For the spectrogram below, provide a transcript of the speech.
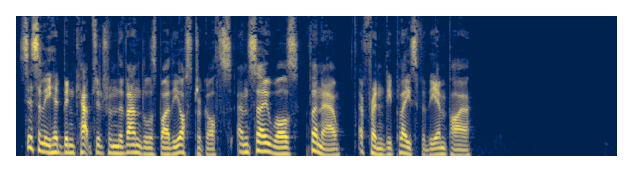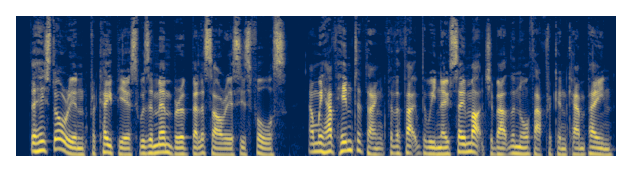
Sicily had been captured from the Vandals by the Ostrogoths, and so was, for now, a friendly place for the empire. The historian Procopius was a member of Belisarius's force, and we have him to thank for the fact that we know so much about the North African campaign.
